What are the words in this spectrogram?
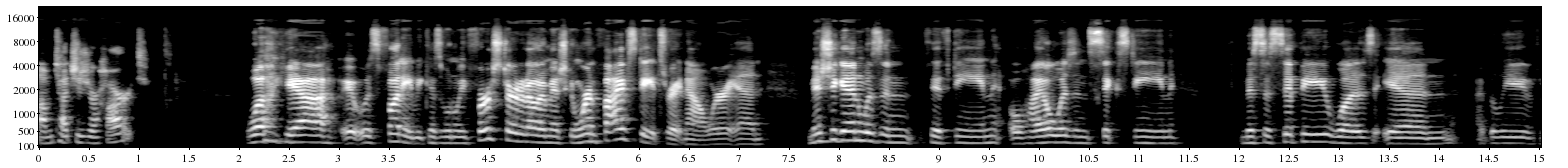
um, touches your heart? Well, yeah, it was funny because when we first started out in Michigan, we're in five states right now. We're in Michigan was in 15, Ohio was in 16, Mississippi was in, I believe,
